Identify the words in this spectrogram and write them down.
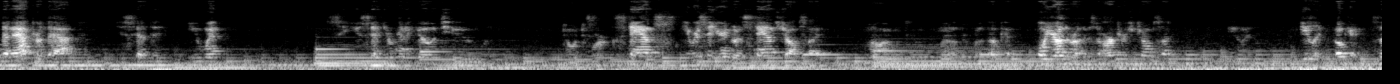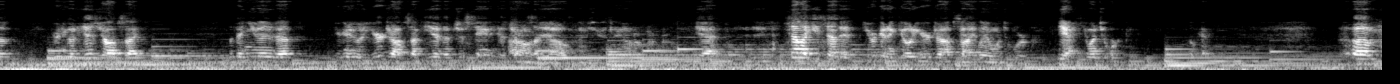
then after that, you said that you went. See, you said you were going to go to go to work. Stan's. You were saying you're going to go to Stan's job site. No, I went to my other brother. Okay. Oh, your other brother is it Archer's job site. Ely. Ely. Okay. So you're going to go to his job site, but then you ended up. You're going to go to your job site. You ended up just staying at his job site. Yeah, I was. I don't remember. Yeah. It sounded like you said that you were going to go to your job site. I went to work. Yeah, you went to work. Okay. Um,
